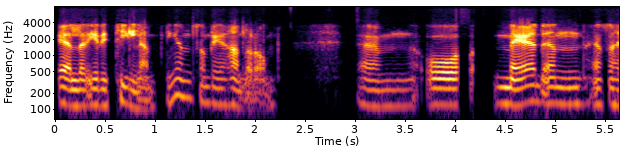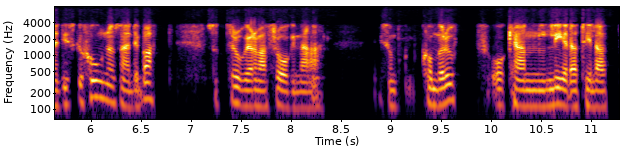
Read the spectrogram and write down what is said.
eller är det tillämpningen som det handlar om? Um, och med en, en sån här diskussion, en sån här debatt, så tror jag de här frågorna liksom kommer upp och kan leda till att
